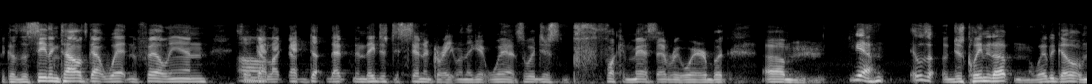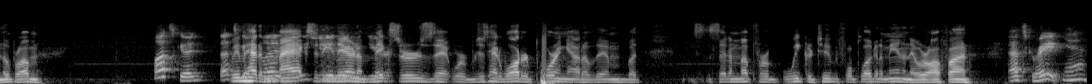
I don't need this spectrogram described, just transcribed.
because the ceiling tiles got wet and fell in so Oh. it got like that that and they just disintegrate when they get wet so it just pff, fucking mess everywhere but um yeah it was just clean it up and away we go no problem Well, that's good. That's we even good. had a at Mac sitting there and a leave mixers that were just had water pouring out of them but set them up for a week or two before plugging them in and they were all fine That's great. Yeah.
